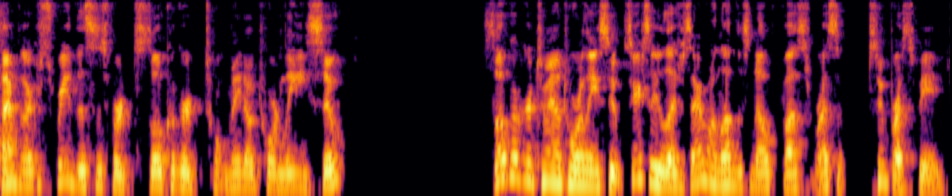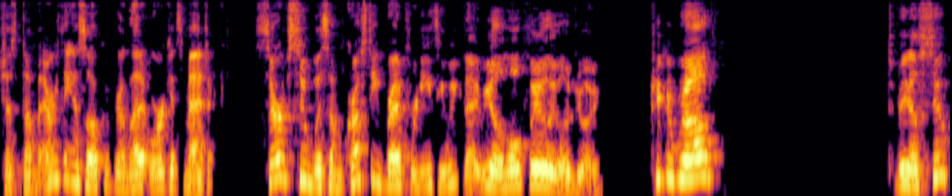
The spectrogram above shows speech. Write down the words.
Time for the recipe. This is for slow cooker tomato tortellini soup. Slow cooker tomato tortellini soup. Seriously delicious. Everyone loves this no fuss recipe, soup recipe. Just dump everything in slow cooker and let it work its magic. Serve soup with some crusty bread for an easy weeknight meal the whole family will enjoy. Chicken broth, tomato soup,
